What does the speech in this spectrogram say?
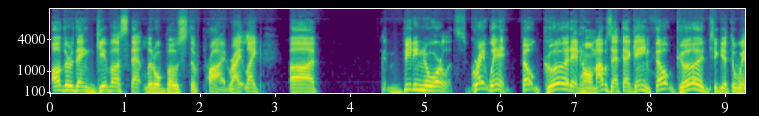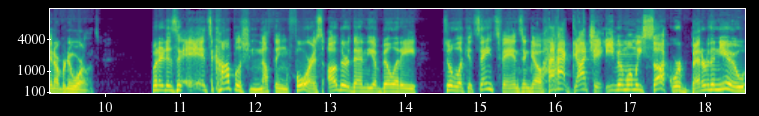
other than give us that little boast of pride, right? Like uh beating New Orleans. Great win. Felt good at home. I was at that game. Felt good to get the win over New Orleans. But it is it's accomplished nothing for us other than the ability to look at Saints fans and go, "Ha, ha, gotcha. Even when we suck, we're better than you."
